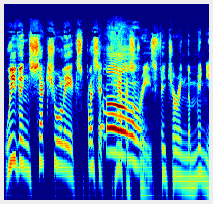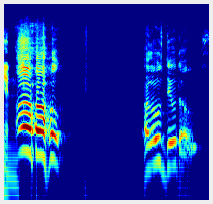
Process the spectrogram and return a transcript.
Weaving sexually explicit Oh. tapestries featuring the minions. Oh, are those dildos?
